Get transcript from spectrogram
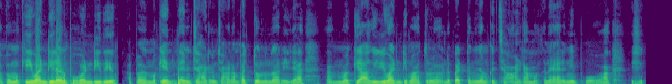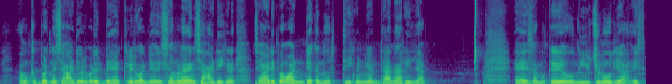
അപ്പം നമുക്ക് ഈ വണ്ടിയിലാണ് പോകേണ്ടത് അപ്പം നമുക്ക് എന്തായാലും ചാടണം. ചാടാൻ പറ്റുമെന്നൊന്നും അറിയില്ല. നമുക്ക് ആകെ ഈ വണ്ടി മാത്രമേ അതുകൊണ്ട് പെട്ടെന്ന് നമുക്ക് ചാടാം. നമുക്ക് നേരെ ഇനി പോവാം. നമുക്ക് ഇവിടുന്ന് ചാടിയോളൂ ഇവിടെ ഒരു ബാക്കിലൊരു വണ്ടി. പക്ഷെ നമ്മളങ്ങനെ ചാടിയിരിക്കണേ. ചാടിയപ്പോൾ വണ്ടിയൊക്കെ നിർത്തിക്കണി എന്താണെന്നറിയില്ല ഏസ് നമുക്ക് നീച്ചണില്ല ഏസ്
